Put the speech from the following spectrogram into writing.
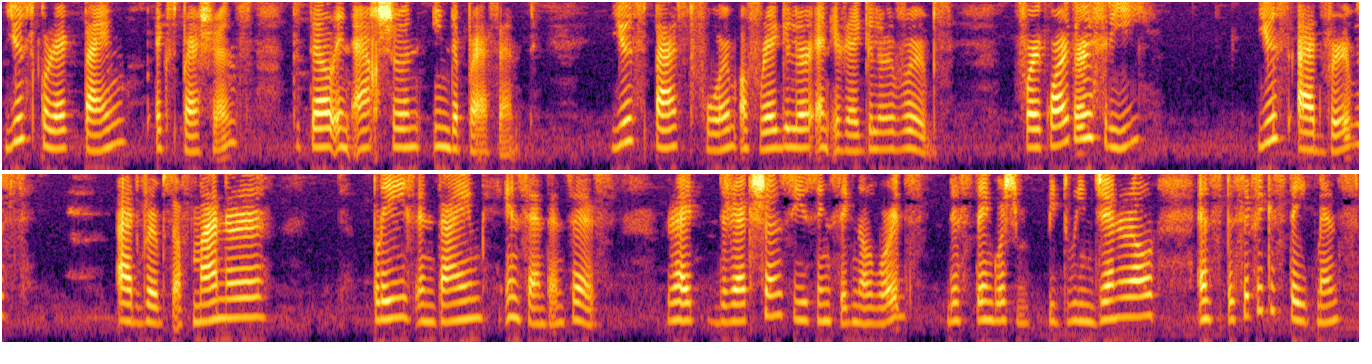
Use correct time expressions to tell an action in the present. Use past form of regular and irregular verbs. For quarter 3, use adverbs, adverbs of manner, place, and time in sentences. Write directions using signal words. Distinguish between general and specific statements.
